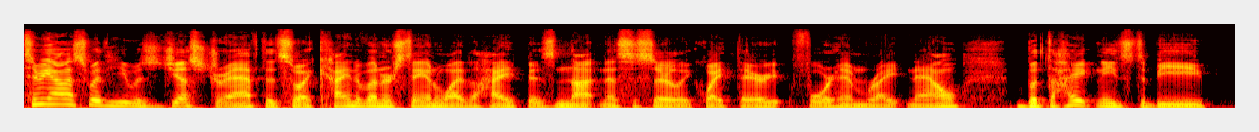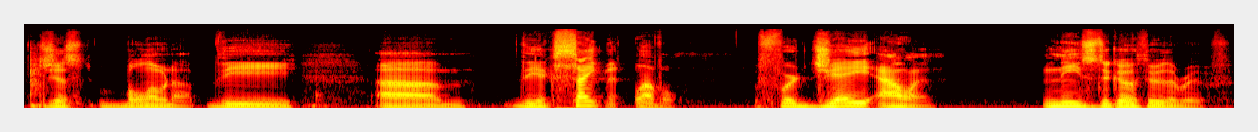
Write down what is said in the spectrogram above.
to be honest with you, he was just drafted, so I kind of understand why the hype is not necessarily quite there for him right now. But the hype needs to be just blown up. The um, the excitement level for Jay Allen needs to go through the roof.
